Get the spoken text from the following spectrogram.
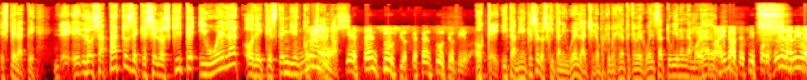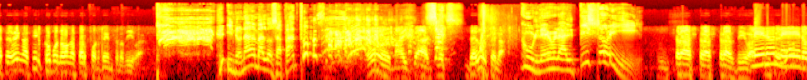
Espérate, eh, eh, ¿los zapatos de que se los quite y huelan o de que estén bien cochinos? No, que estén sucios, que estén sucios, Diva. Ok, y también que se los quitan y huelan, chica, porque imagínate qué vergüenza, tú bien enamorado. Pues imagínate, si por fuera, Diva, te ven así, ¿cómo no van a estar por dentro, Diva? ¿Y no nada más los zapatos? Oh, my God. Dedúcela. Culebra al piso y... Tras, tras, tras, diva. Lero, lero,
